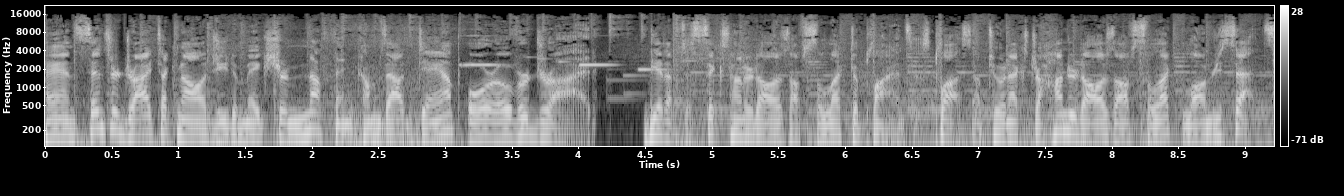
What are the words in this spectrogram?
And sensor dry technology to make sure nothing comes out damp or over dried. Get up to $600 off select appliances, plus up to an extra $100 off select laundry sets.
